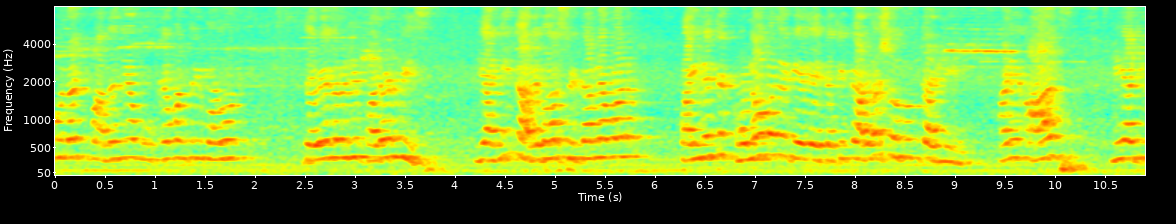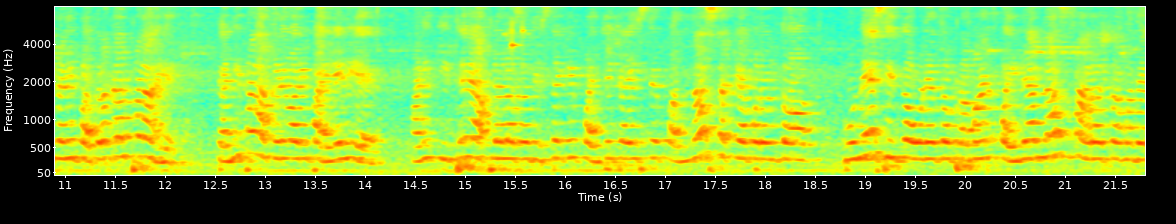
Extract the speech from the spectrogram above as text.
उलट माननीय मुख्यमंत्री म्हणून देवेंद्रजी फडणवीस यांनी कार्यभार स्वीकारल्यावर पहिले ते खोलामध्ये गेले त्याची कारणं शोधून काढली. आणि आज मी या ठिकाणी पत्रकार पण आहेत त्यांनी पण आकडेवारी पाहिलेली आहे. आणि तिथे आपल्याला असं दिसतं की पंचेचाळीस ते पन्नास टक्क्यापर्यंत गुन्हे सिद्ध होण्याचं प्रमाण पहिल्यांदाच महाराष्ट्रामध्ये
